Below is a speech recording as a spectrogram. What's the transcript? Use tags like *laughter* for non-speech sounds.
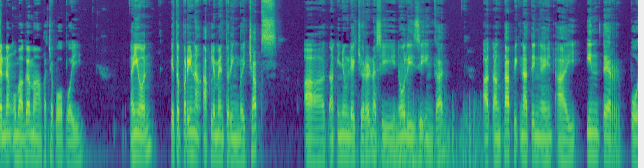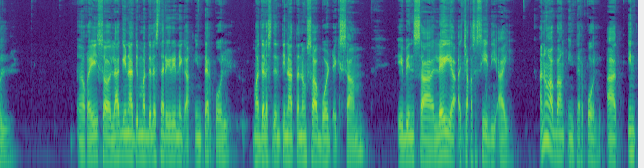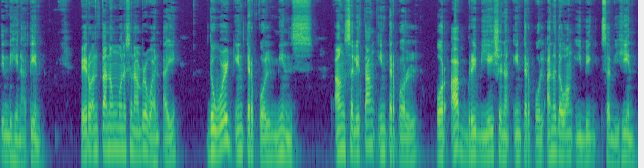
Magandang umaga mga kachapopoy. Ngayon, ito pa rin ang Akle Mentoring by Chaps at ang inyong lecturer na si Noli Z. Incad. At ang topic natin ngayon ay Interpol. Okay, so lagi natin madalas naririnig ang Interpol. Madalas din tinatanong sa board exam, even sa LEA at saka sa CDI. Ano nga ba ang Interpol? At intindihin natin. Pero ang tanong muna sa number 1 ay, the word Interpol means ang salitang Interpol or abbreviation ng Interpol, ano daw ang ibig sabihin?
